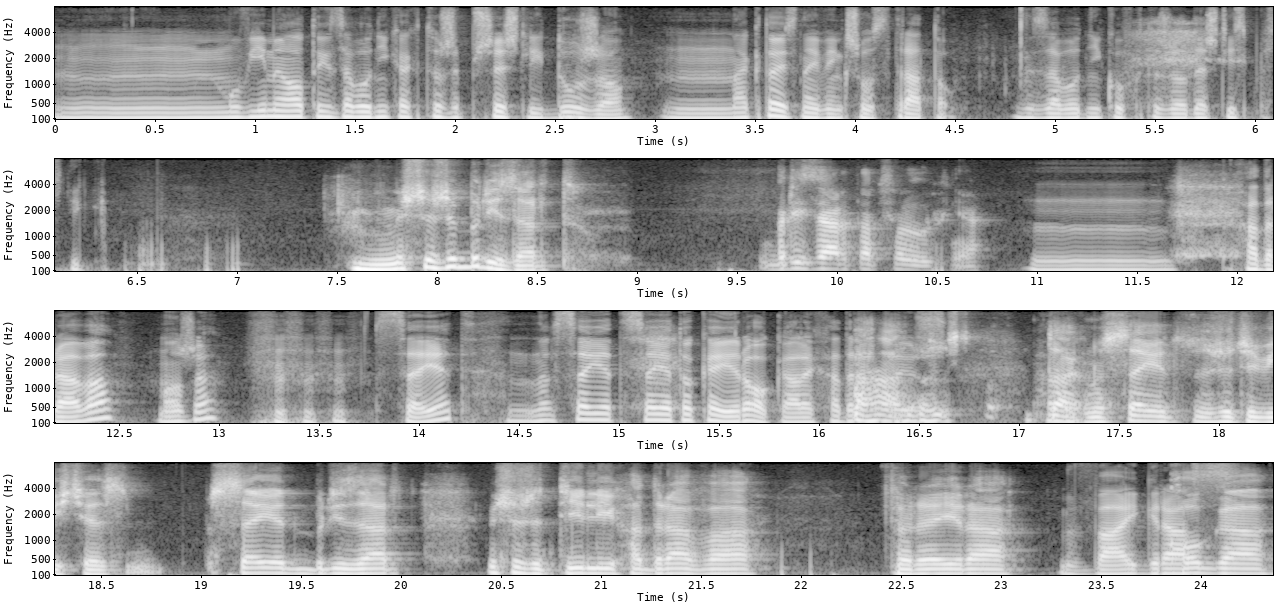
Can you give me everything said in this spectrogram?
Mm, Mówimy o tych zawodnikach, którzy przyszli dużo. Mm, A kto jest największą stratą z zawodników, którzy odeszli z Plus Ligi? Myślę, że Blizzard. Blizzard absolutnie. Mm, Hadrawa może? Sejed? No Sejed, Sejed okej, rok, ale Hadrawa Aha, już... no, tak, no Sejed rzeczywiście. Sejed, Blizzard. Myślę, że Tilly, Hadrawa, Ferreira, Wajgras, Koga,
